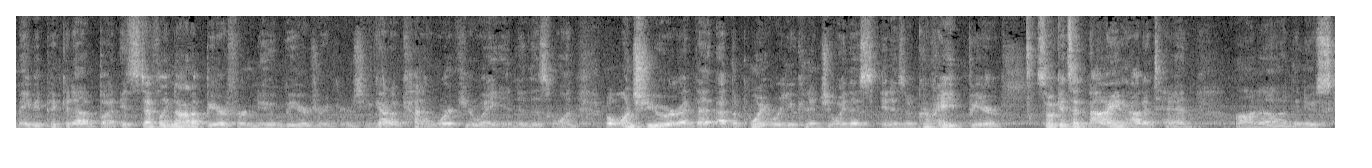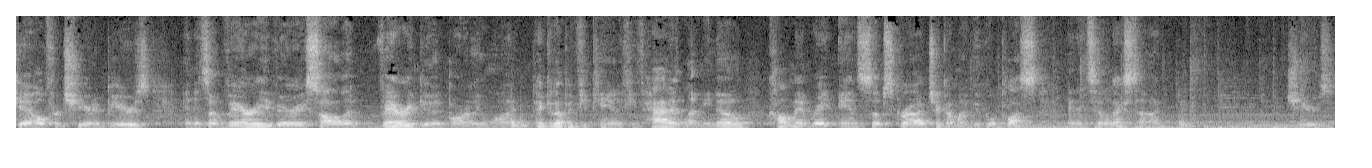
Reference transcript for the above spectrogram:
maybe pick it up, but it's definitely not a beer for new beer drinkers. You got to kind of work your way into this one. But once you are at that at the point where you can enjoy this, it is a great beer. So it gets a 9 out of 10 on uh, the new scale for Cheer to Beers, and it's a very, very solid, very good barley wine. Pick it up if you can. If you've had it, let me know. Comment, rate, and subscribe. Check out my Google Plus, and until next time, cheers.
